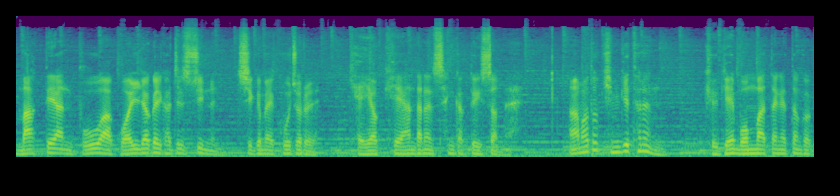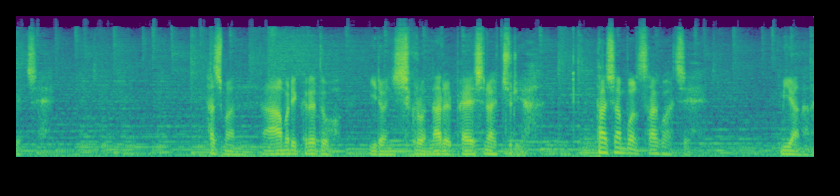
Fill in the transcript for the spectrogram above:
막대한 부와 권력을 가질 수 있는 지금의 구조를 개혁해야 한다는 생각도 있었네. 아마도 김기태는 그게 못마땅했던 거겠지. 하지만 아무리 그래도 이런 식으로 나를 배신할 줄이야. 다시 한번 사과하지. 미안하네.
